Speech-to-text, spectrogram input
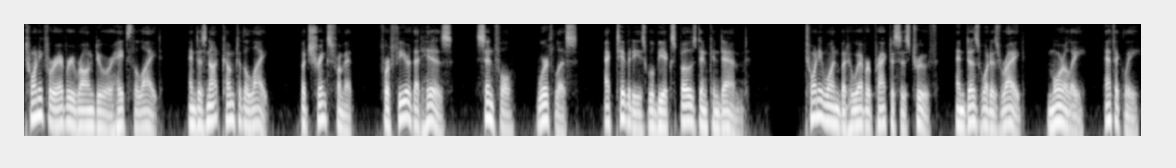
20 For every wrongdoer hates the light, and does not come to the light, but shrinks from it, for fear that his sinful, worthless activities will be exposed and condemned. 21 But whoever practices truth, and does what is right, morally, ethically,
